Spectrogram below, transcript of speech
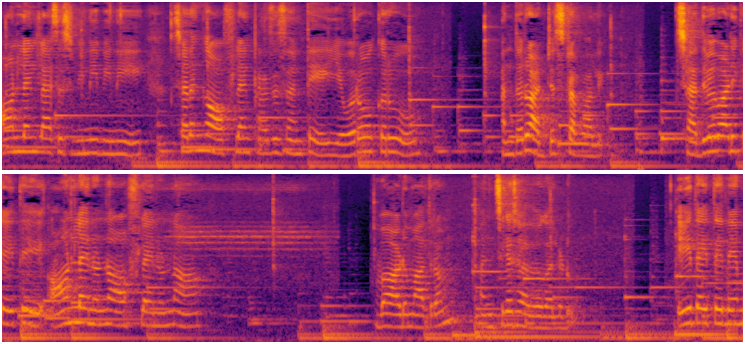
ఆన్లైన్ క్లాసెస్ విని విని సడన్గా ఆఫ్లైన్ క్లాసెస్ అంటే ఎవరో ఒకరు అందరూ అడ్జస్ట్ అవ్వాలి. చదివేవాడికి అయితే ఆన్లైన్ ఉన్న ఆఫ్లైన్ ఉన్న వాడు మాత్రం మంచిగా చదవగలడు. ఏదైతేనేం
